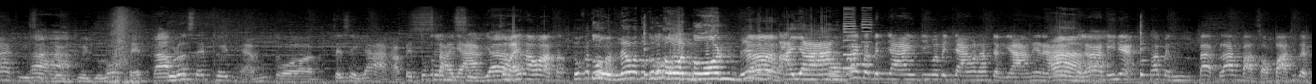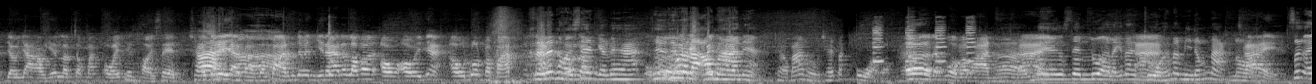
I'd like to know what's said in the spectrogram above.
มากคือสิ่งหนึ่งอ่าคือยูโรเซตครับยูโรเซตเคยแถมตัวเซนเซย่าครับ เป็นตุ๊กตายาง เซนเซย่า สมัยเราอะตุ๊กตุนเรียกว่าตุ๊กตุ๊กตุตุนนโดนไม่ใช่ตุ๊กตายาง ไม่มันเป็นยางจริงๆมันเป็นยางมันทำจากยางเนี่ยนะอ่าเสร็จแล้วอันนี้เนี่ยถ้าเป็นแบบยางบาทสองบาทที่แบบยาวๆอย่างเงี้ยเราจะมัดเอาไว้เป็นทอยเส้นใช่ ไม่ได้ยางบาทสองบาทมันจะเป็นอย่างนี้นะแล้วเราก็เอาเอาไอ้เนี่ยเอาลวดมามัด เคยเล่นทอยเส้นกันไหมฮะโอ้โหที่ที่เวลาเอามาเนี่ยแถวบ้านผมใช้ตะกั่วมาพัน เออตะกั่วมาพันอ่าใช่ ไม่งั้นก็เส้นลวดอะไรก็ได้อ่าถ่วงให้มันมีน้ำหนักหน่อยใช่ซึ่งไอ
